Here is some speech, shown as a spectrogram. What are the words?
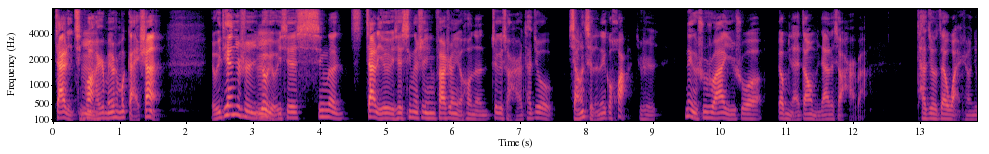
家里情况还是没有什么改善。有一天就是又有一些新的、家里又有一些新的事情发生以后呢，这个小孩他就想起了那个话，就是那个叔叔阿姨说，要不你来当我们家的小孩吧，他就在晚上就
